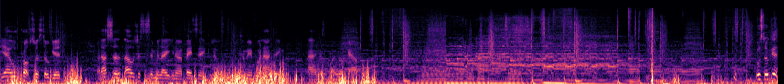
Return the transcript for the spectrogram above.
Yeah, all the props were still good. That's a, that was just to simulate, you know, a basic little coming in for a landing and doesn't quite work out. All still good.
